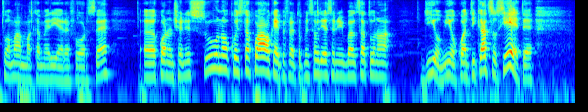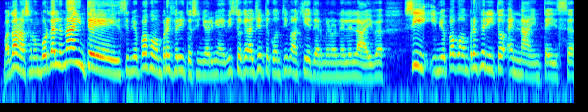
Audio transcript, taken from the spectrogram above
tua mamma cameriere, forse? Uh, qua non c'è nessuno. Questa qua, ok, perfetto, pensavo di essermi balzato una... Dio mio, quanti cazzo siete? Madonna, sono un bordello Ninetales, il mio Pokémon preferito, signori miei, visto che la gente continua a chiedermelo nelle live. Sì, il mio Pokémon preferito è Ninetales.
